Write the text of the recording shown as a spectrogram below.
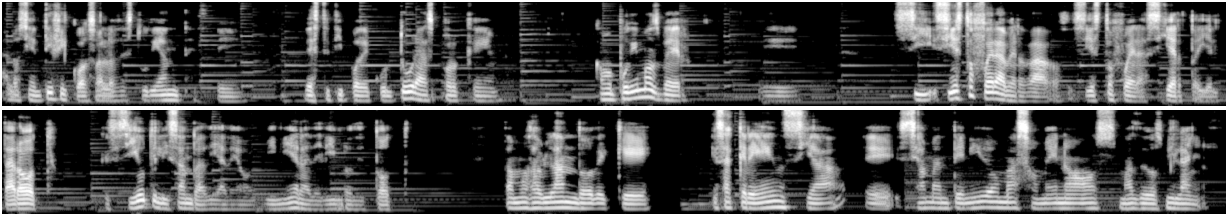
a, los científicos o a los estudiantes de, de este tipo de culturas porque como pudimos ver eh, si, si, esto fuera verdad o si esto fuera cierto y el tarot que se sigue utilizando a día de hoy viniera del libro de Tot estamos hablando de que esa creencia eh, se ha mantenido más o menos más de 2000 años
